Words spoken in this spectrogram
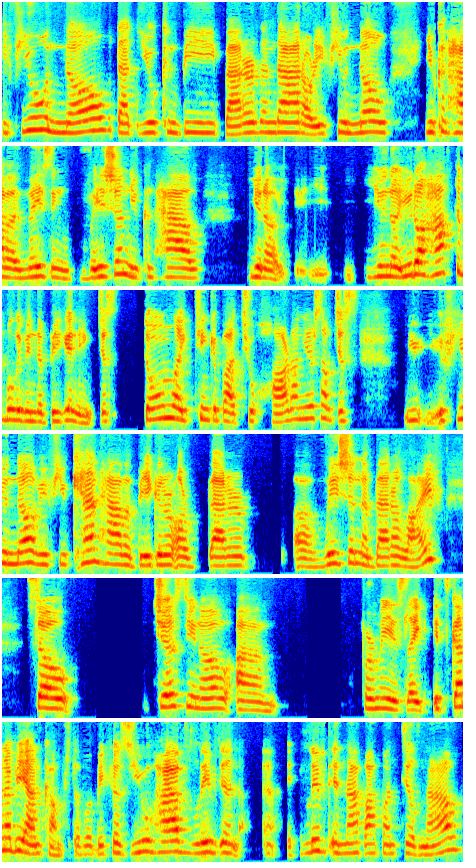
If you know that you can be better than that, or if you know you can have an amazing vision, you can have, you know, you, you know, you don't have to believe in the beginning. Just don't like think about too hard on yourself. Just you, if you know if you can have a bigger or better uh, vision, a better life, so just you know um, for me it's like it's gonna be uncomfortable because you have lived in uh, lived enough up until now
